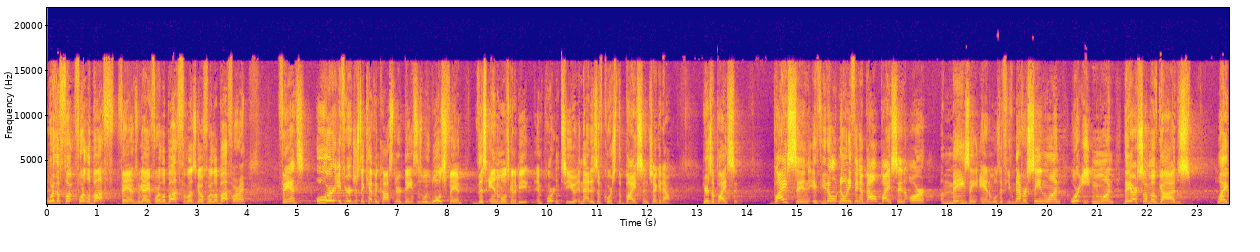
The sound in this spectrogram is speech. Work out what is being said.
or the Fort, Fort LeBoeuf fans. We got any Fort LeBoeuf. Let's go Fort LeBoeuf. All right. Fans. Or if you're just a Kevin Costner Dances with Wolves fan, this animal is going to be important to you, and that is, of course, the bison. Check it out. Here's a bison. Bison, if you don't know anything about bison, are amazing animals. If you've never seen one or eaten one, they are some of God's like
